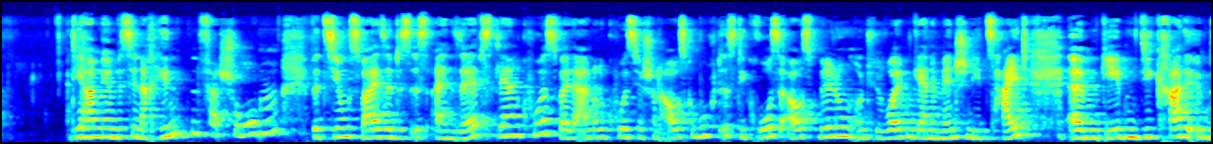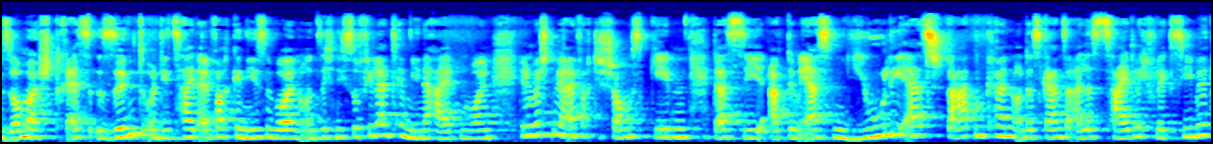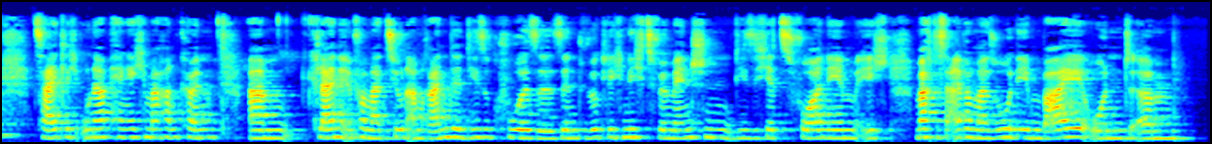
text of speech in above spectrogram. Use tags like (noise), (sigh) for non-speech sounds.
die haben wir ein bisschen nach hinten verschoben, beziehungsweise das ist ein Selbstlernkurs, weil der andere Kurs ja schon ausgebucht ist, die große Ausbildung. Und wir wollten gerne Menschen die Zeit ähm, geben, die gerade im Sommerstress sind und die Zeit einfach genießen wollen und sich nicht so viel an Termine halten wollen. Den möchten wir einfach die Chance geben, dass sie ab dem 1. Juli erst starten können und das Ganze alles zeitlich flexibel, zeitlich unabhängig machen können. Ähm, kleine Information am Rande, diese Kurse sind wirklich nicht nichts für Menschen, die sich jetzt vornehmen, ich mache das einfach mal so nebenbei und ähm,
